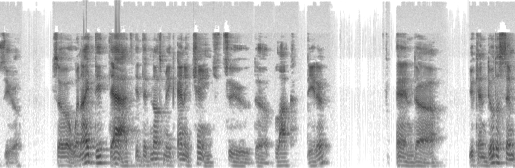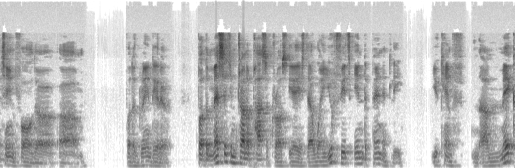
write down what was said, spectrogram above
zero so when I did that it did not make any change to the black data and uh, you can do the same thing for the um, for the green data. But the message I'm trying to pass across here is that when you fit independently, you can uh, make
